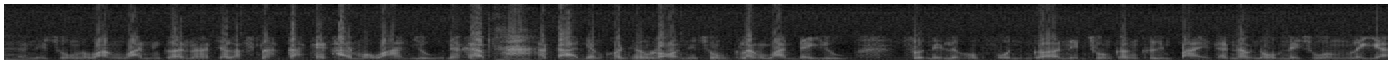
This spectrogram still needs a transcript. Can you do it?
มแต่ในช่วงระหว่างวันก็น่าจะลักษณะอากาศคล้ายๆเมื่อวานอยู่นะครับค่ะอากาศยังค่อนข้างร้อนในช่วงกลางวันได้อยู่ ส่วนในเรื่องของฝนก็เน้นช่วงกลางคืนไป แต่แนวโน้มในช่วงระยะ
